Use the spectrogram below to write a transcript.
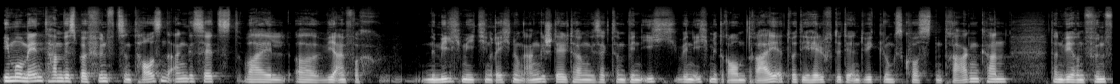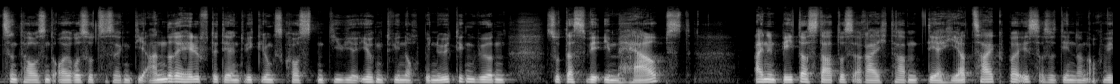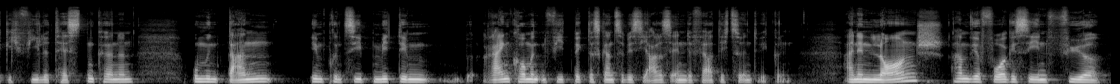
Im Moment haben wir es bei 15.000 angesetzt, weil äh, wir einfach eine Milchmädchenrechnung angestellt haben, gesagt haben, wenn ich, wenn ich mit Raum 3 etwa die Hälfte der Entwicklungskosten tragen kann, dann wären 15.000 Euro sozusagen die andere Hälfte der Entwicklungskosten, die wir irgendwie noch benötigen würden, so dass wir im Herbst einen Beta-Status erreicht haben, der herzeigbar ist, also den dann auch wirklich viele testen können, um dann im Prinzip mit dem reinkommenden Feedback das Ganze bis Jahresende fertig zu entwickeln. Einen Launch haben wir vorgesehen für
